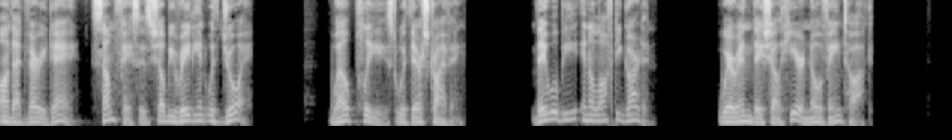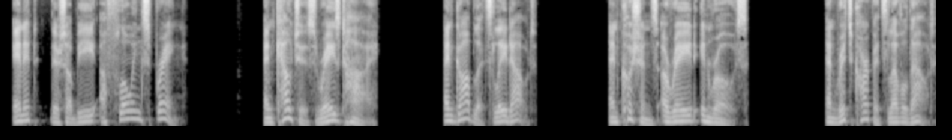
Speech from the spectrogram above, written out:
On that very day, some faces shall be radiant with joy, well pleased with their striving. They will be in a lofty garden, wherein they shall hear no vain talk. In it there shall be a flowing spring, and couches raised high, and goblets laid out, and cushions arrayed in rows, and rich carpets leveled out.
